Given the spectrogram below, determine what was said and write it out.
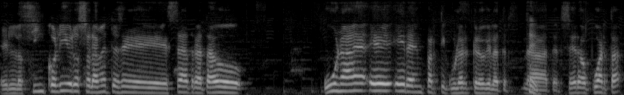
En los cinco libros solamente se, se ha tratado una eh, era en particular, creo que la, ter- la tercera o cuarta,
